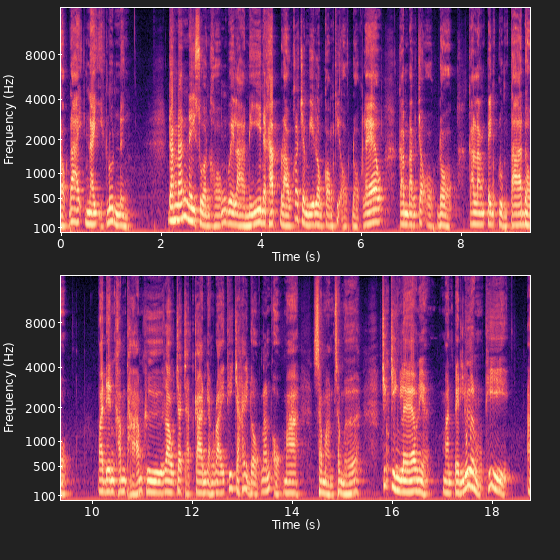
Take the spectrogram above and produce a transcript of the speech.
ดอกได้ในอีกรุ่นหนึ่ง ดังนั้นในส่วนของเวลานี้นะครับ เราก็จะมีรองกองที่ออกดอกแล้วกำลังจะออกดอกกำลังเป็นกลุ่มตาดอก ประเด็นคำถามคือเราจะจัดการอย่างไรที่จะให้ดอกนั้นออกมาสม่ำเสมอ จริงๆแล้วเนี่ยมันเป็นเรื่องที่อ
